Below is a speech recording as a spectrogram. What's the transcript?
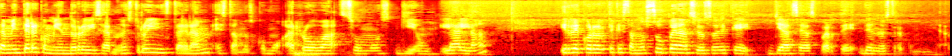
También te recomiendo revisar nuestro Instagram, estamos como arroba somos-lala y recordarte que estamos súper ansiosos de que ya seas parte de nuestra comunidad.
